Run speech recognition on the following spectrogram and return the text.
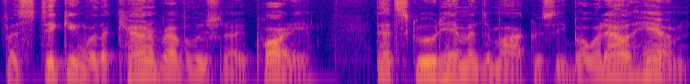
for sticking with a counter revolutionary party that screwed him and democracy, but without him,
